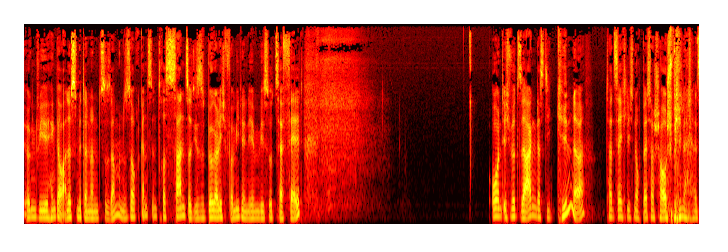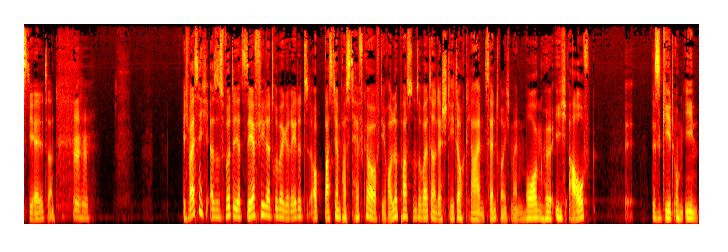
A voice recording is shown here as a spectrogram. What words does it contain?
irgendwie hängt auch alles miteinander zusammen und das ist auch ganz interessant, so dieses bürgerliche Familienleben, wie es so zerfällt. Und ich würde sagen, dass die Kinder tatsächlich noch besser schauspielern als die Eltern. Mhm. Ich weiß nicht, also es wurde jetzt sehr viel darüber geredet, ob Bastian Pastewka auf die Rolle passt und so weiter. Und er steht auch klar im Zentrum. Ich meine, morgen höre ich auf. Es geht um ihn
